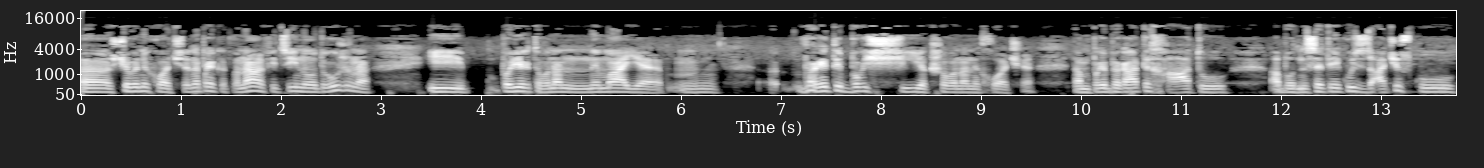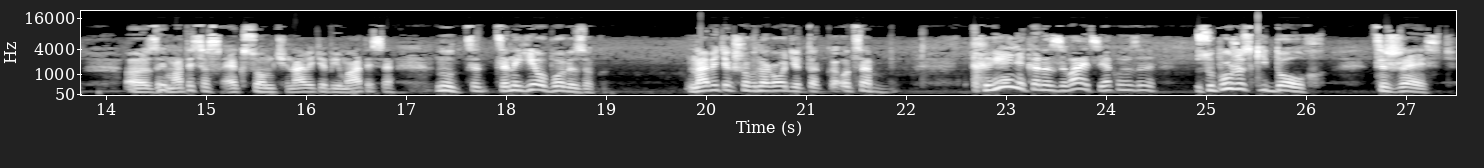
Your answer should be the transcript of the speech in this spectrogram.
е, що ви не хочете. Наприклад, вона офіційно одружена, і повірте, вона не має варити борщі, якщо вона не хоче, там прибирати хату або носити якусь зачіску, е, займатися сексом чи навіть обійматися. Ну, це, це не є обов'язок. Навіть якщо в народі так оце хрень, яка називається, як вона називається? Супружеский долг. Це жесть.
